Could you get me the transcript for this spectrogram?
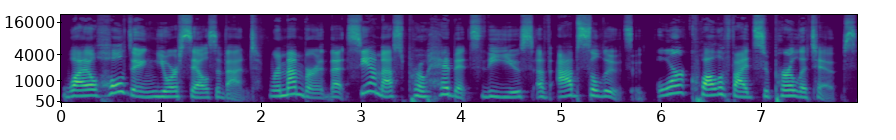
While holding your sales event, remember that CMS prohibits the use of absolutes or qualified superlatives,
